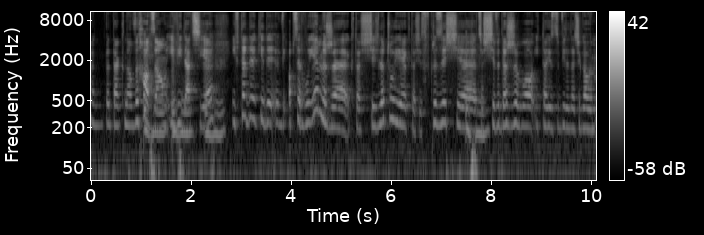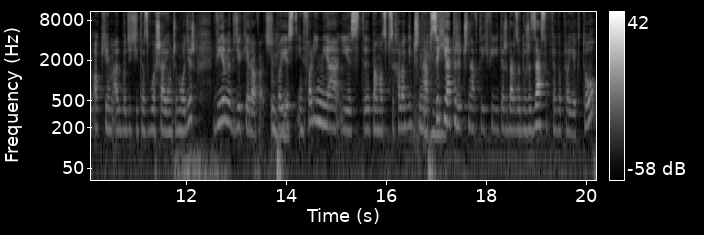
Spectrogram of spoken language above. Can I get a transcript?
jakby tak no, wychodzą i widać je. I wtedy, kiedy obserwujemy, że ktoś się źle czuje, ktoś jest w kryzysie, coś się wydarzyło i to jest widać gołym okiem, albo dzieci to zgłaszają, czy młodzież, wiemy, gdzie kierować, bo jest infolinia, jest y, pomoc psychologiczna, psychiatryczna, w tej chwili też bardzo duży zasób tego projektu.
